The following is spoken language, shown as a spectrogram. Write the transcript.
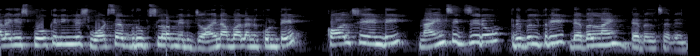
అలాగే స్పోకెన్ ఇంగ్లీష్ వాట్సాప్ గ్రూప్స్లో మీరు జాయిన్ అవ్వాలనుకుంటే కాల్ చేయండి nine six zero triple three double nine double seven.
